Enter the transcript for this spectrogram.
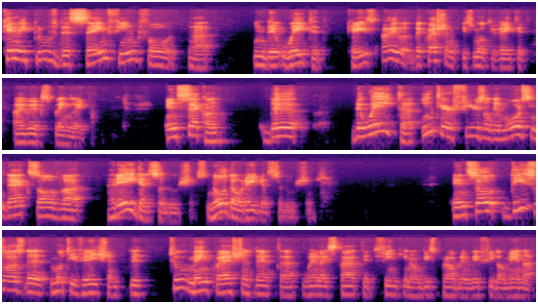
can we prove the same thing for uh, in the weighted case? I, the question is motivated. I will explain later. And second, the, the weight uh, interferes on the Morse index of uh, radial solutions, nodal radial solutions. And so this was the motivation, the two main questions that uh, when I started thinking on this problem with Filomena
